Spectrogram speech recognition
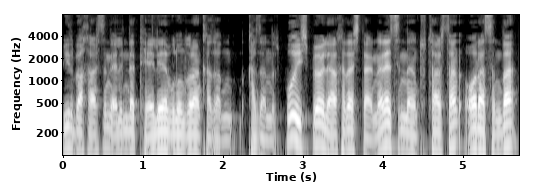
bir bakarsın elinde TL bulunduran kazan, kazanır. Bu iş böyle arkadaşlar. Neresinden tutarsan orasında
